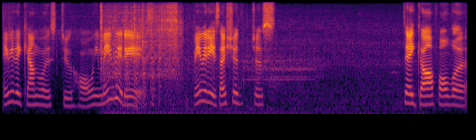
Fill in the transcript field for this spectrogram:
Maybe the candle is too holy. Maybe it is. Maybe it is. I should just take off all the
